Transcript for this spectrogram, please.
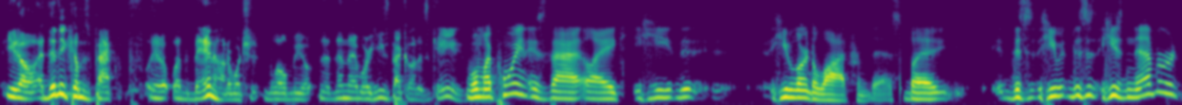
you know, and then he comes back you know, with the Manhunter, which blow me. Then where he's back on his game. Well, my know. point is that like he he learned a lot from this, but this is he this is he's never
